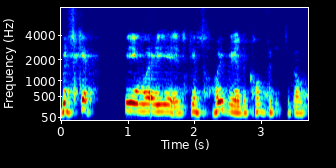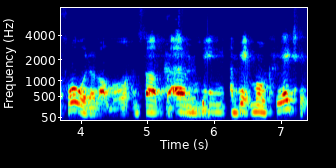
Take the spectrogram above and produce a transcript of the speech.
with Skipp being where he is gives Højbjerg the confidence to go forward a lot more and start um, being a bit more creative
